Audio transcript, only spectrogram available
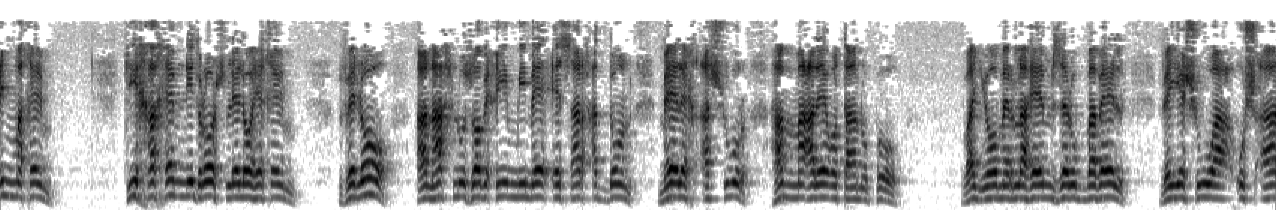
עמכם כי ככם נדרוש לאלוהיכם ולא אנחנו זובחים מימי אסר חדון מלך אשור המעלה אותנו פה. ויאמר להם זרובבל וישוע ושאר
